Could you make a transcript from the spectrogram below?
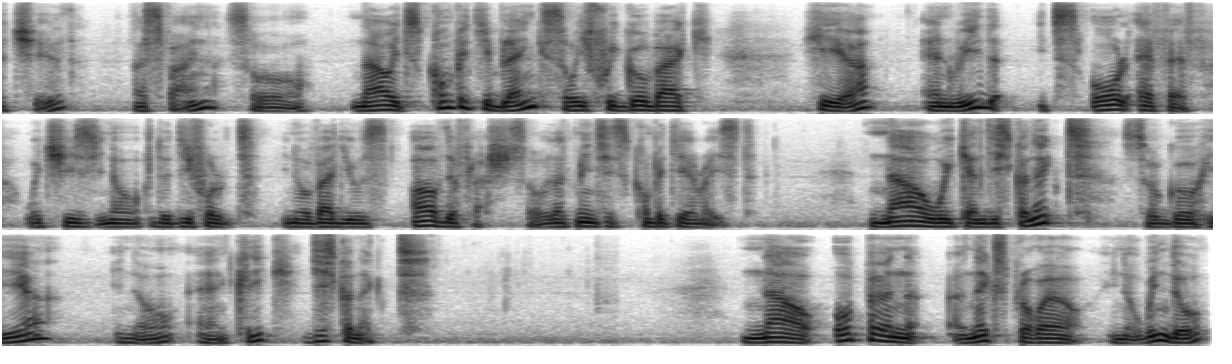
achieved. That's fine. So now it's completely blank. So if we go back here and read, it's all FF, which is you know the default you know values of the flash. So that means it's completely erased. Now we can disconnect. So go here, you know, and click disconnect. Now open an Explorer you know window.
